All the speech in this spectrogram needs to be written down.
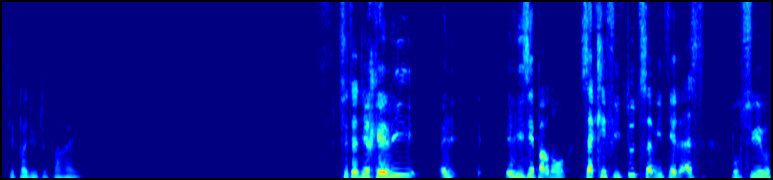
C'est pas du tout pareil. C'est-à-dire qu'Élie, Élisée, pardon, sacrifie toute sa vie terrestre pour suivre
